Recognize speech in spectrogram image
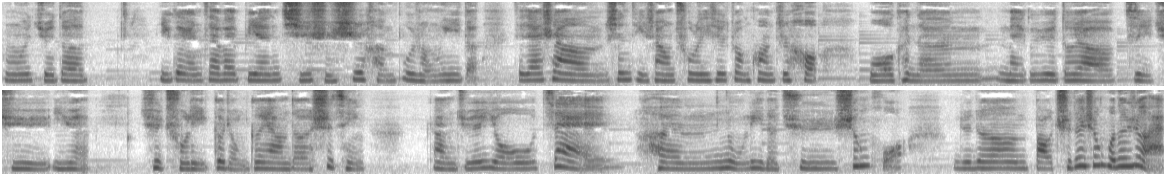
我觉得一个人在外边其实是很不容易的。再加上身体上出了一些状况之后，我可能每个月都要自己去医院，去处理各种各样的事情，感觉有在很努力的去生活，我觉得保持对生活的热爱，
